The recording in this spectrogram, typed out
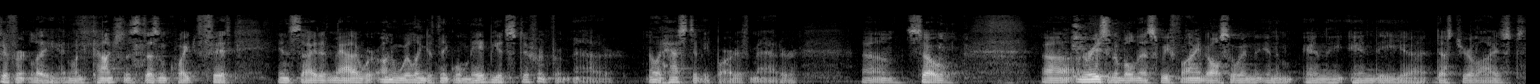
differently. And when consciousness doesn't quite fit inside of matter, we're unwilling to think, well, maybe it's different from matter. No, it has to be part of matter. Um, so, uh, unreasonableness we find also in the in the in the, in the uh, industrialized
